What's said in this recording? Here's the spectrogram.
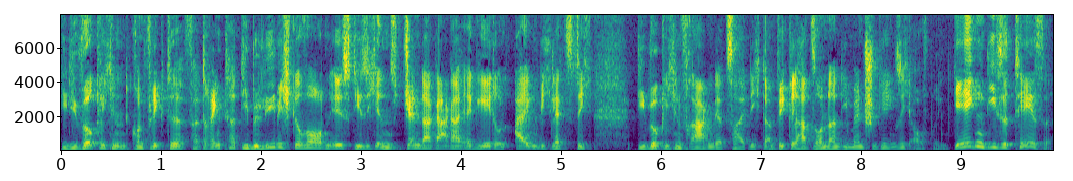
die die wirklichen Konflikte verdrängt hat, die beliebig geworden ist, die sich ins Gender-Gaga ergeht und eigentlich letztlich die wirklichen Fragen der Zeit nicht am Wickel hat, sondern die Menschen gegen sich aufbringt. Gegen diese These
